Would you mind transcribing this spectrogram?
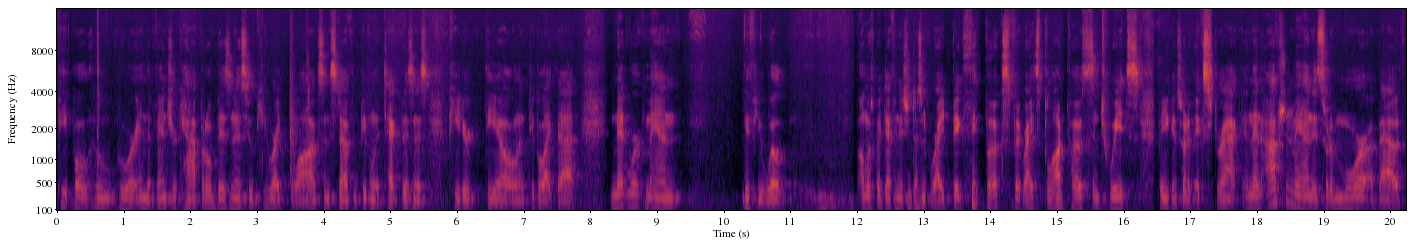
people who, who are in the venture capital business, who, who write blogs and stuff, and people in the tech business, Peter Thiel and people like that. Network man, if you will almost by definition doesn't write big thick books but writes blog posts and tweets but you can sort of extract. And then option man is sort of more about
